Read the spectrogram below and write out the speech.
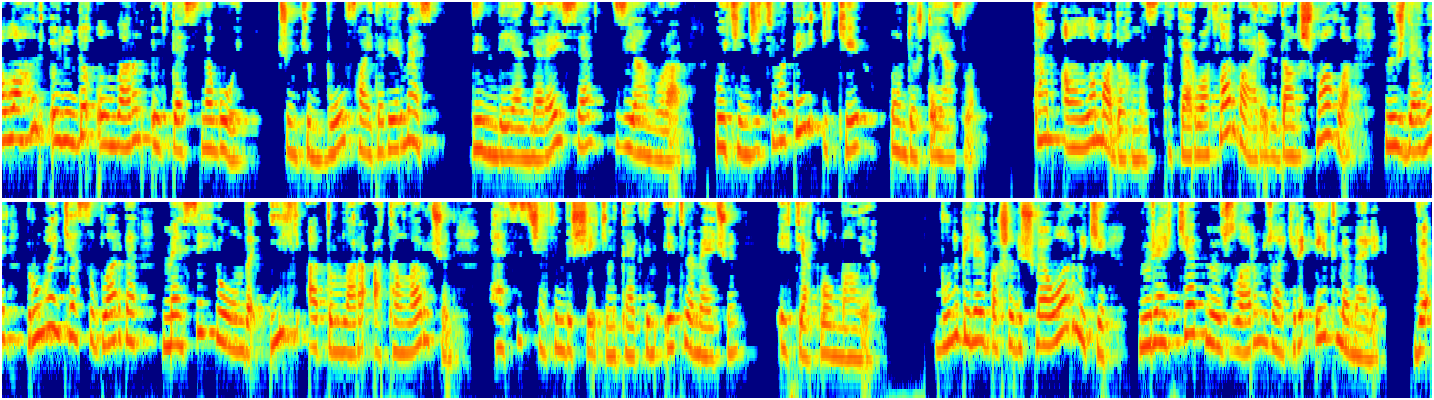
Allahın önündə onların öhdəsinə qoy. Çünki bu fayda verməz. Din deyənlərə isə ziyan vurar. Bu 2 Timotey 2:14-də yazılıb tam anlamadığımız təfərrüatlar barədə danışmaqla müjdəni ruhan kasıblar və Məsih yolunda ilk addımları atanlar üçün hədsiz çətin bir şey kimi təqdim etməmək üçün ehtiyatlı olmalıyıq. Bunu belə başa düşmək olarmı ki, mürəkkəb mövzuları müzakirə etməməli və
